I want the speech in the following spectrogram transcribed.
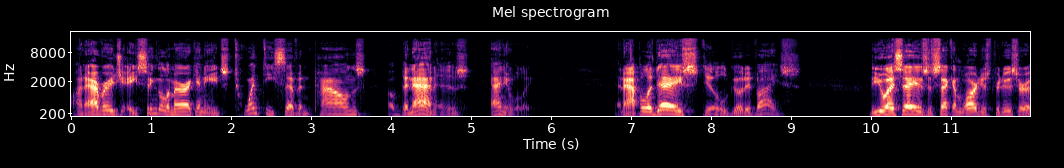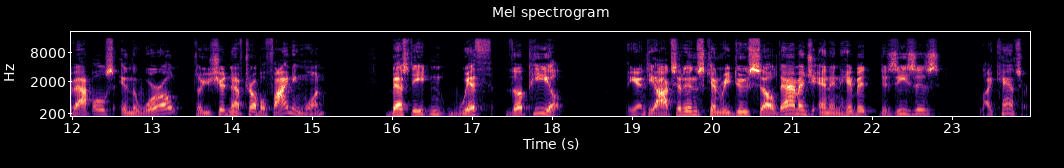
On average, a single American eats 27 pounds of bananas annually. An apple a day, still good advice. The USA is the second largest producer of apples in the world, so you shouldn't have trouble finding one. Best eaten with the peel. The antioxidants can reduce cell damage and inhibit diseases like cancer.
